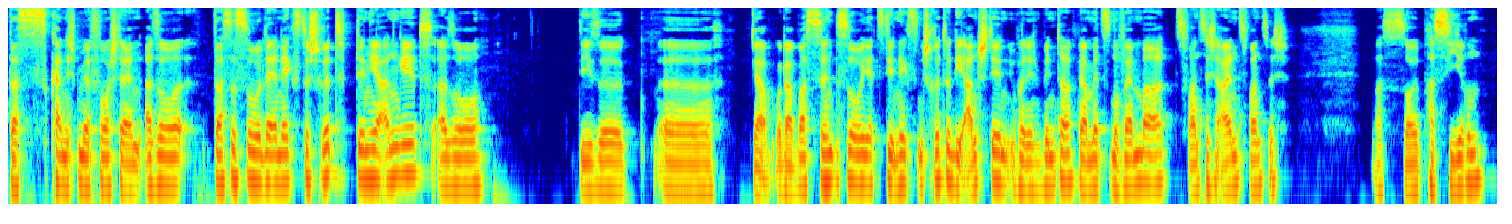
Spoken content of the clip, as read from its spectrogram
Das kann ich mir vorstellen. Also, das ist so der nächste Schritt, den ihr angeht. Also, diese, äh, ja, oder was sind so jetzt die nächsten Schritte, die anstehen über den Winter? Wir haben jetzt November 2021. Was soll passieren?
